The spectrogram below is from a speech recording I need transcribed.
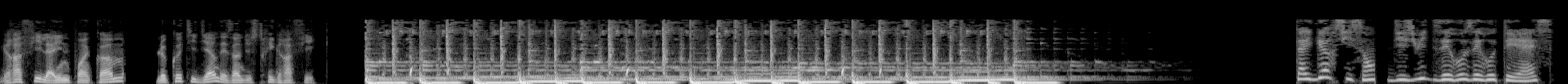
graphiline.com, le quotidien des industries graphiques. Tiger 600, 1800 TS,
